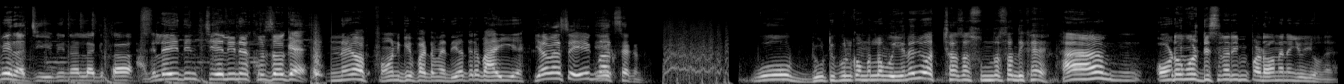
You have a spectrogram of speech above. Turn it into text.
मेरा जी भी ना लगता। अगले ही दिन चेली ने खुश हो गए। नया फ़ोन गिफ्ट में दिया तेरे भाई है या वैसे एक बात एक सेकंड वो ब्यूटीफुल का मतलब वही है ना जो अच्छा सा सुंदर सा दिखे हाँ ओडोमोस डिक्शनरी में पढ़ा मैंने यू ही होगा।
